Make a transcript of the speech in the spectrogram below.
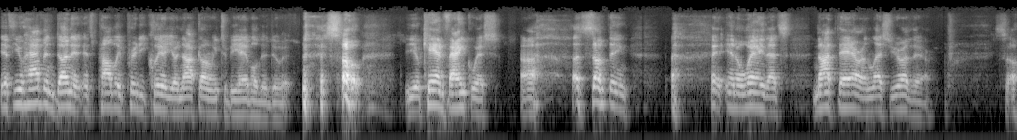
if you haven't done it, it's probably pretty clear you're not going to be able to do it. so you can't vanquish uh, something in a way that's not there unless you're there. So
